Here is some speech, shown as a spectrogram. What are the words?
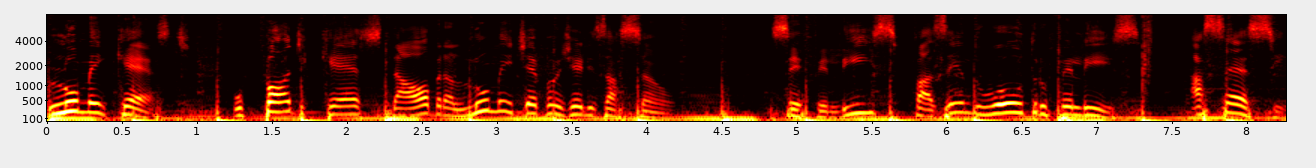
Lumencast, o podcast da obra Lumen de Evangelização. Ser feliz fazendo o outro feliz. Acesse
